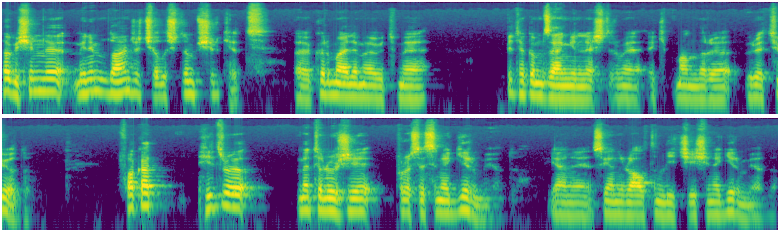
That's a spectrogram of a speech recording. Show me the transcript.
Tabii şimdi benim daha önce çalıştığım şirket e, kırma eleme öğütme, bir takım zenginleştirme ekipmanları üretiyordu. Fakat hidrometeoroloji prosesine girmiyordu. Yani siyanür altın liçi işine girmiyordu.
